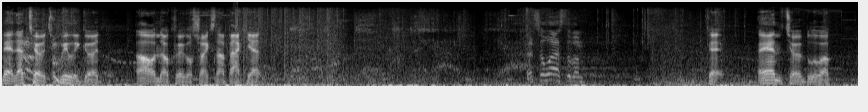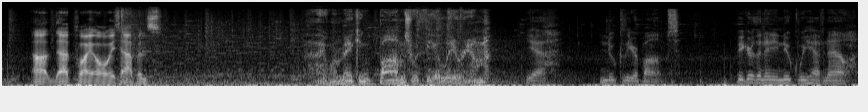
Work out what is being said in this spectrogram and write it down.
Man, that turret's really good. Oh no, critical strike's not back yet. That's the last of them. Okay, and the turret blew up. Uh, that probably always happens. They were making bombs with the Elerium. Yeah. Nuclear bombs. Bigger than any nuke we have now.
